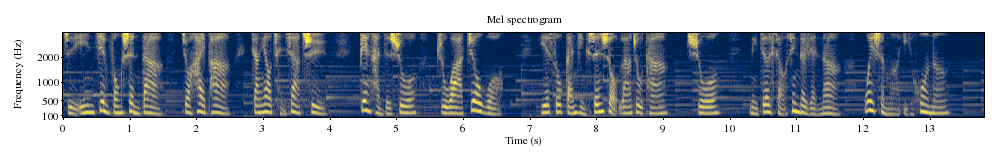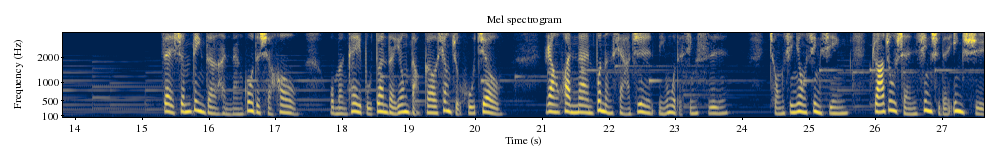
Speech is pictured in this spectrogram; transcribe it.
只因见风甚大，就害怕，将要沉下去，便喊着说：“主啊，救我！”耶稣赶紧伸手拉住他，说：“你这小信的人呐，为什么疑惑呢？”在生病的很难过的时候，我们可以不断的用祷告向主呼救，让患难不能辖制你我的心思，重新用信心抓住神信实的应许，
